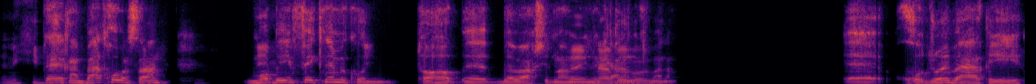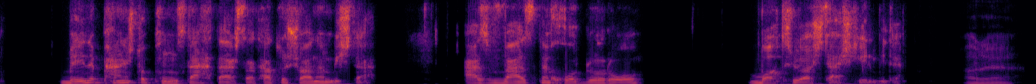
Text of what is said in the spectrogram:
یعنی هیچ دقیقا. بعد خب مثلا ما به این فکر نمی کنیم تا ببخشید من اینو خودروی برقی بین 5 تا 15 درصد حتی شاید هم بیشتر از وزن خودرو رو باتریاش تشکیل میده. آره.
